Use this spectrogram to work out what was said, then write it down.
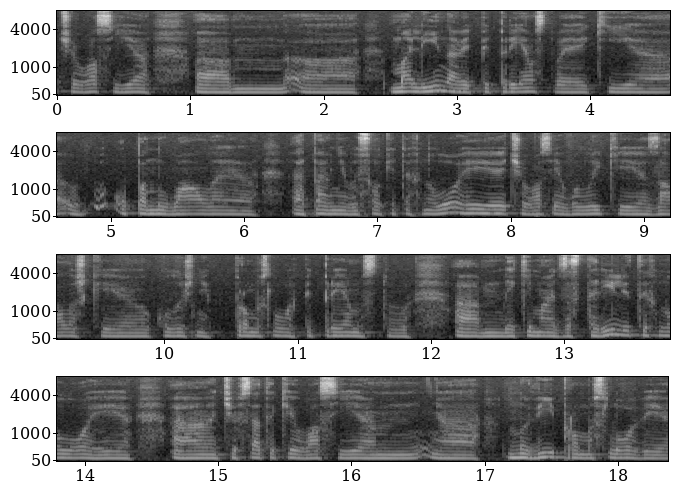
Чи у вас є е, е, малі навіть підприємства, які е, опанували е, певні високі технології, чи у вас є великі залишки колишніх промислових підприємств, е, які мають застарілі технології, е, чи все-таки у вас є е, нові промислові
